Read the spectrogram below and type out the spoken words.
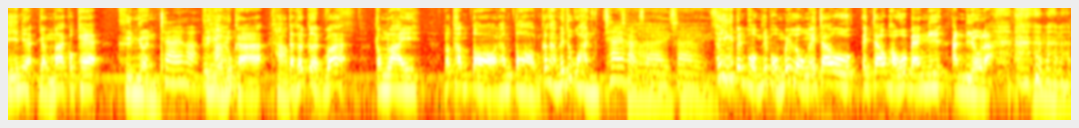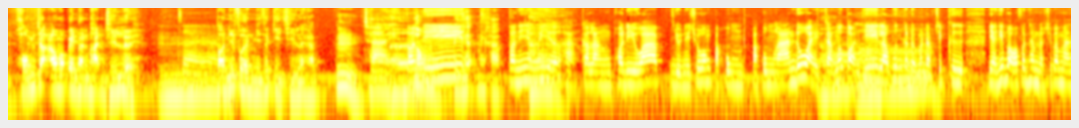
นี้เนี่ยอย่างมากก็แค่คืนเงิน ใช่ค่ะ คืนเงินลูกค้า ครับ แต่ถ้าเกิดว่ากำไรแล้วทำต่อทำต่อมันก็ทำได้ทุกวัน ใช่ค่ะ ใช่ใช่ถ้าอย่างนี้เป็นผมที่ผมไม่ลงไอ้เจ้าไอ้เจ้า power bank นี้อันเดียวละ ผมจะเอามาเป็นพันๆชิ้นเลย ใช่ค่ะ ตอนนี้เฟิร์นมีสักกี่ชิ้นแล้วครับ อืมใช่เออตอนลงนี้ไปเยอะไหมครับ ตอนนี้ยังไม่เยอะค่ะกำลังพอดีว่าอยู่ในช่วงปรับปรุงปรับปรุงร้านด้วย จากเมื่อก่อนที่เราเพิ่งกระโดดมาดับชิปคือ อย่างที่บอกว่าเฟิร์นทำดับชิปประมาณ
